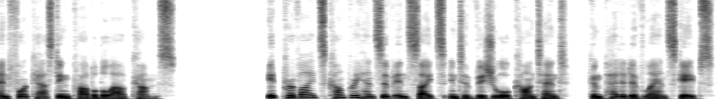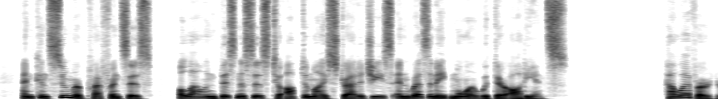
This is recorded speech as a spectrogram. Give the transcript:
and forecasting probable outcomes. It provides comprehensive insights into visual content, competitive landscapes, and consumer preferences, allowing businesses to optimize strategies and resonate more with their audience. However,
